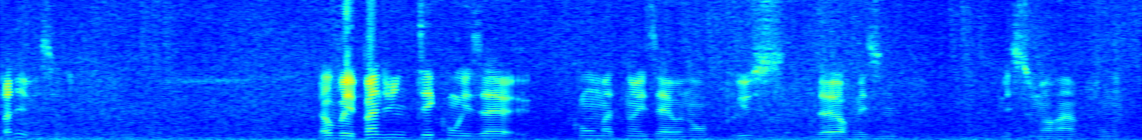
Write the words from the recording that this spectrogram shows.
Pas des vaisseaux. Là vous voyez plein d'unités qui ont, les a- qui ont maintenant les aéronauts en plus. D'ailleurs mes sous-marins vont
